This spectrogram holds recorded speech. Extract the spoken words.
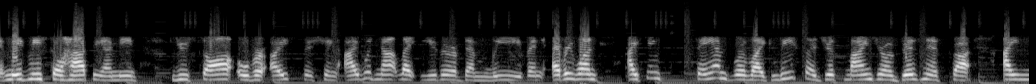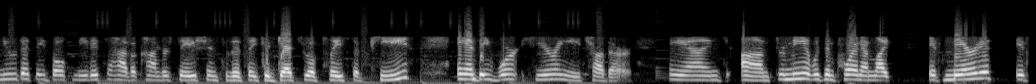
it made me so happy. I mean, you saw over ice fishing. I would not let either of them leave, and everyone. I think fans were like, Lisa, just mind your own business. But I knew that they both needed to have a conversation so that they could get to a place of peace and they weren't hearing each other. And um, for me, it was important. I'm like, if Meredith, if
